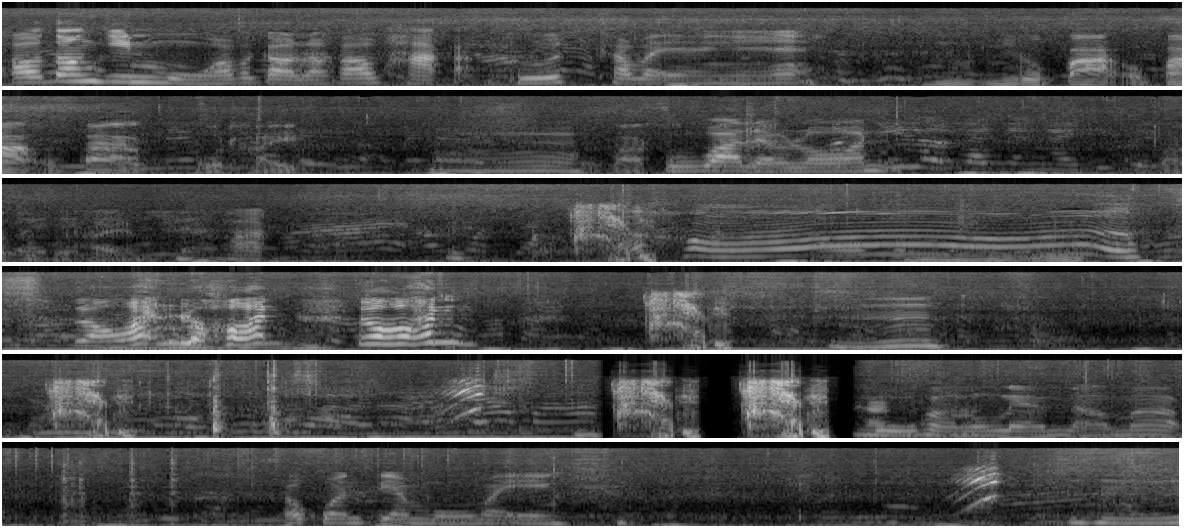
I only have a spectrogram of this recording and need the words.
เขาต้องกินหมูเข้าไปก่อนแล้วก็เอาผักอะรุดเข้าไปอย่างเงี้ยอืมนี่โอป้าโอป้าโอป้าโกไทยอืมโอป้ากูว่าแล้วร้อนโอป้าสุโขทัยผักอื้อหือร้อนร้อนร้อนอืมหมูของโรงแรมหนาวมาก เราควรเตรียมหมูมาเอง อื้อหือ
